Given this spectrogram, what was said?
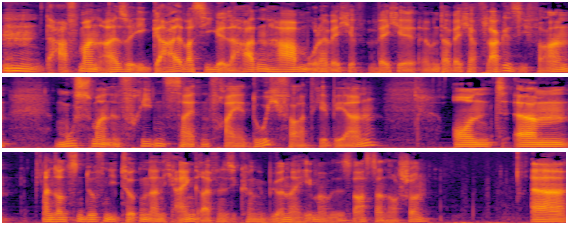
darf man also, egal was sie geladen haben oder welche, welche, unter welcher Flagge sie fahren, muss man in Friedenszeiten freie Durchfahrt gewähren. Und ähm, ansonsten dürfen die Türken da nicht eingreifen. Sie können Gebühren erheben, aber das war es dann auch schon. Äh,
